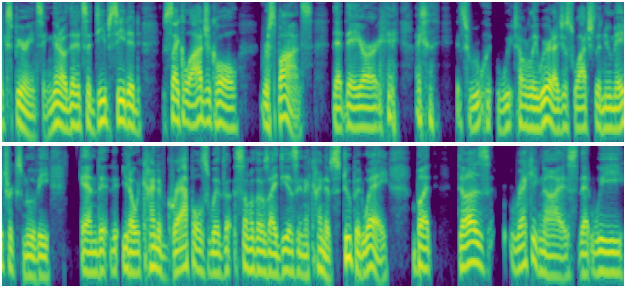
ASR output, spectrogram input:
experiencing. You know, that it's a deep seated psychological response that they are. it's totally weird. I just watched the new Matrix movie and it, you know it kind of grapples with some of those ideas in a kind of stupid way but does recognize that we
